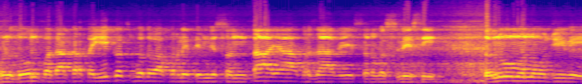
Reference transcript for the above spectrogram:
पण दोन पदाकरता एकच पद वापरले ते म्हणजे संताया भजावे सर्वस्वेसी. तनु मनोजीवे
